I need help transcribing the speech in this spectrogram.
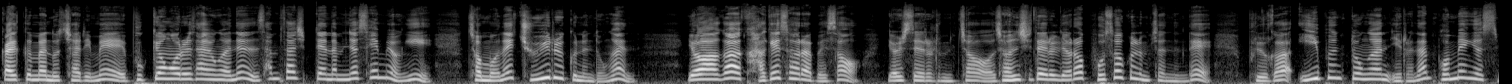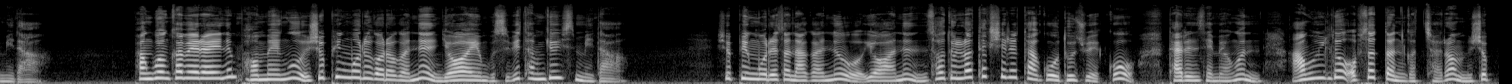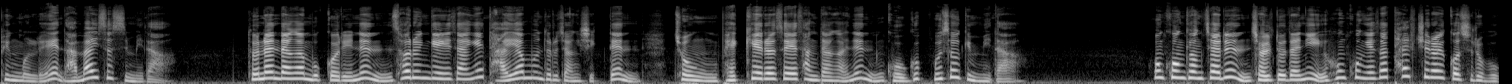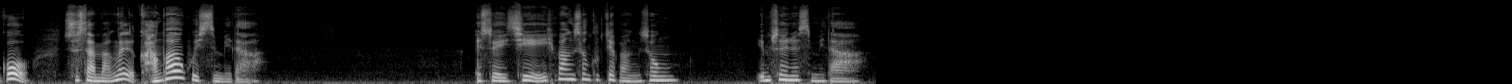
깔끔한 옷차림에 북경어를 사용하는 3, 40대 남녀 3명이 전문의 주의를 끄는 동안 여아가 가게 서랍에서 열쇠를 훔쳐 전시대를 열어 보석을 훔쳤는데 불과 2분 동안 일어난 범행이었습니다. 방범 카메라에는 범행 후 쇼핑몰을 걸어가는 여아의 모습이 담겨 있습니다. 쇼핑몰에서 나간 후 여아는 서둘러 택시를 타고 도주했고 다른 세 명은 아무 일도 없었던 것처럼 쇼핑몰 내에 남아 있었습니다. 도난당한 목걸이는 30개 이상의 다이아몬드로 장식된 총 100캐럿에 상당하는 고급 보석입니다. 홍콩 경찰은 절도단이 홍콩에서 탈출할 것으로 보고 수사망을 강화하고 있습니다. SH 희망성 국제방송 임소연이었습니다.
